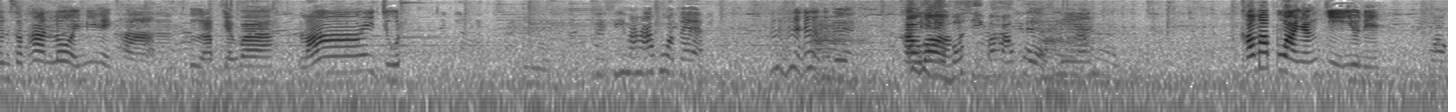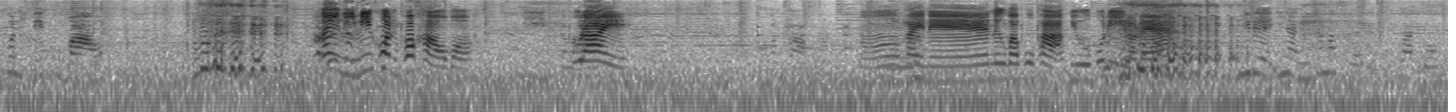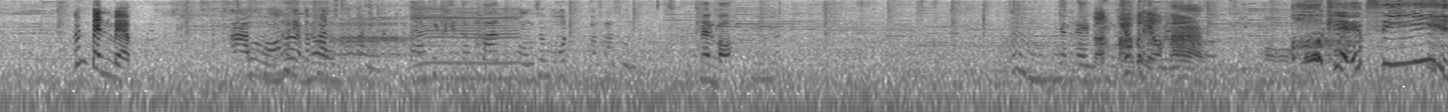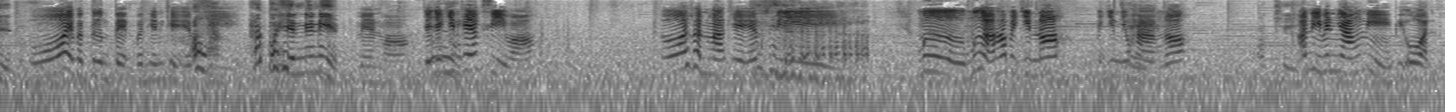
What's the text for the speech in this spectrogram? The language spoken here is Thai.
บ้านเพิ่นสะพานลอยมีให้ขามเกือบอยากว่าหลายจุด เคยซีมาหาพวกแต่เขาบบออกบอซีมาหาพวกเขามาป่วยหยังจีอยู่นี่ว่าคนติดกูเบาไม่นี่มีคนพ่อเขาบอกมีผู้ใดคนเบาอ๋อใครแน่นึกว่าผู้ผากอยู่ผู้ดีแล้วแหละมีเด็กอีหยังนี้ มันเป็นแบบอ่าพร้อมผลิตภัณฑ์ของมันอ๋อพิพิธภัณฑ์ของสมุดประชาชนแม่นบอกยังไงด้านขวาก็เลี้ยวข้างฟุตมอลโอ้ KFC โอ้ยเพิ่นตื่นเต้นเพิ่นเห็น เอ้า KFC ถ้าก็เห็นนี่นี่ แมนหมอจะอยากกิน KFC วะเฮ้ยเพิ่นมา KFC มือมืออะเข้าไปกินเนาะไปกินอยู่ห่างเนาะโอเค อันนี้เป็นหยังนี่พี่โอดนี่เป็น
